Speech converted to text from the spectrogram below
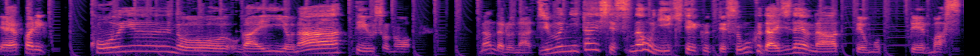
いや、やっぱりこういうのがいいよなっていう、その、なんだろうな、自分に対して素直に生きていくってすごく大事だよなって思ってます。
